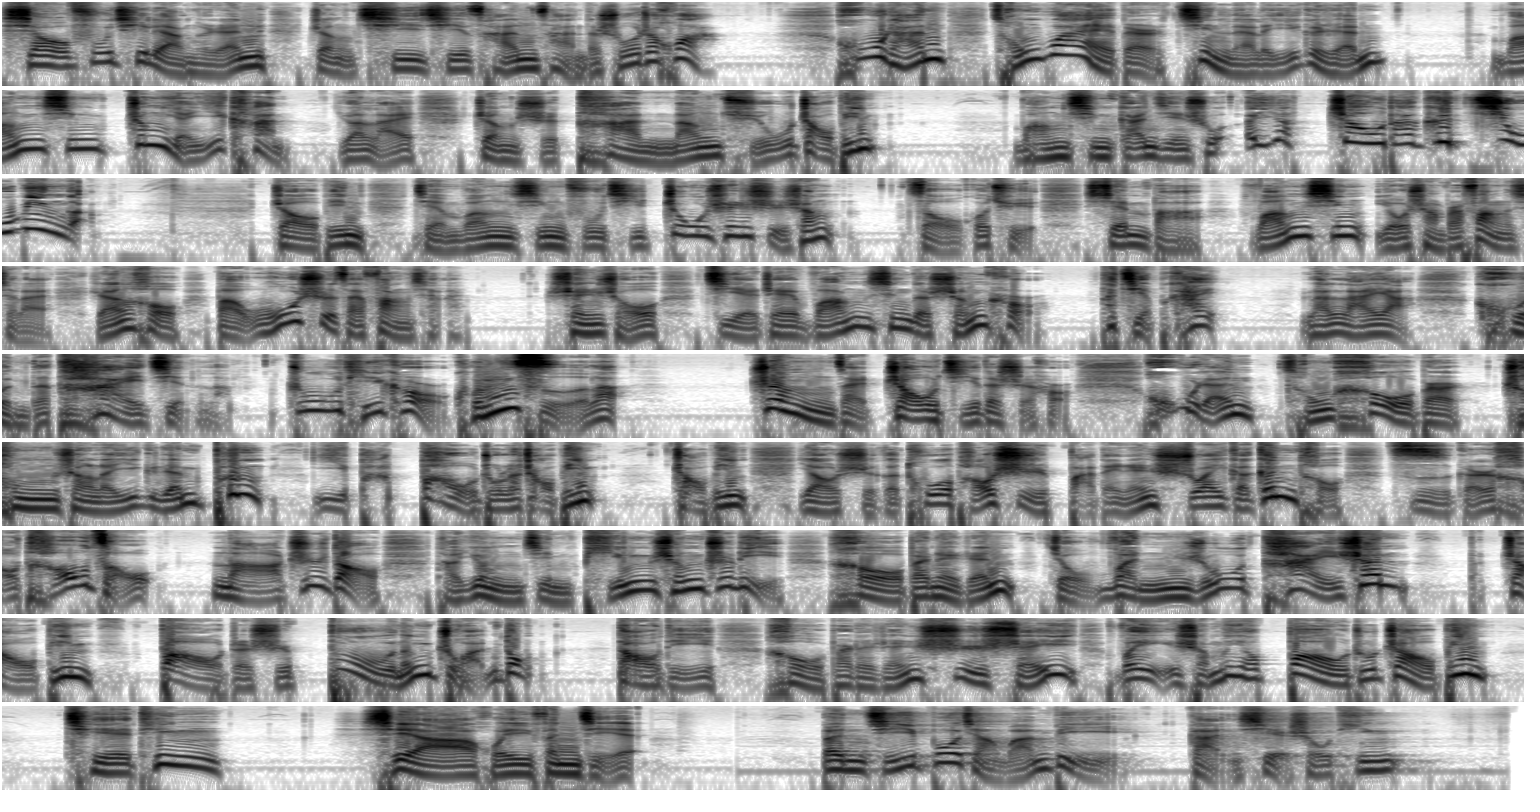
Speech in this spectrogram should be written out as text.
小夫妻两个人正凄凄惨惨的说着话。忽然，从外边进来了一个人。王兴睁眼一看，原来正是探囊取物赵斌。王兴赶紧说：“哎呀，赵大哥，救命啊！”赵斌见王兴夫妻周身是伤，走过去，先把王兴由上边放下来，然后把吴氏再放下来，伸手解这王兴的绳扣，他解不开。原来呀，捆得太紧了，猪蹄扣捆死了。正在着急的时候，忽然从后边冲上了一个人，砰！一把抱住了赵斌。赵斌要使个脱袍式，把那人摔个跟头，自个儿好逃走。哪知道他用尽平生之力，后边那人就稳如泰山，把赵斌抱着是不能转动。到底后边的人是谁？为什么要抱住赵斌？且听。下回分解。本集播讲完毕，感谢收听。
